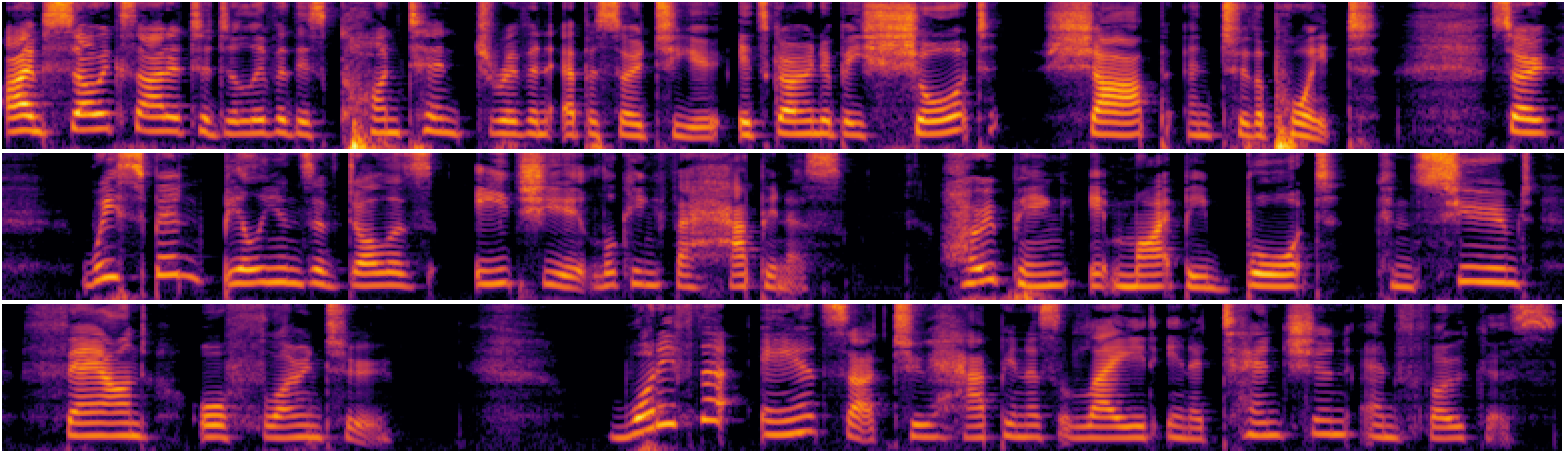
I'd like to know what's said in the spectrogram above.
I'm so excited to deliver this content driven episode to you. It's going to be short, sharp, and to the point. So, we spend billions of dollars each year looking for happiness, hoping it might be bought, consumed, found, or flown to. What if the answer to happiness laid in attention and focus?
